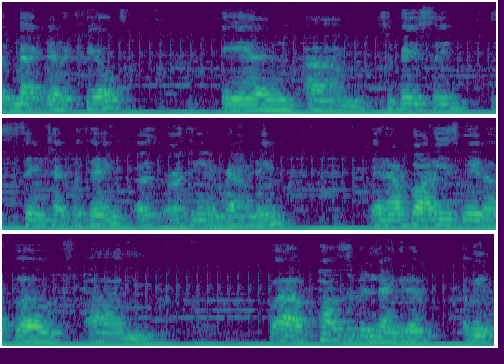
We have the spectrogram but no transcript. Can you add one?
a magnetic field. And um, so basically it's the same type of thing, as earthing and grounding. And our body is made up of um, uh, positive and negative. I mean,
